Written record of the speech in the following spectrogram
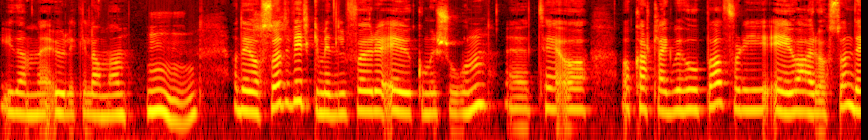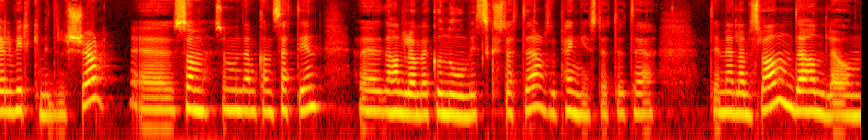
i de ulike landene. Mm. Og Det er også et virkemiddel for EU-kommisjonen eh, til å, å, kartlegge behov på, fordi EU har også en del virkemidler sjøl eh, som, som, de kan sette inn. Eh, det handler om økonomisk støtte, altså pengestøtte til, til medlemsland. Det handler om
